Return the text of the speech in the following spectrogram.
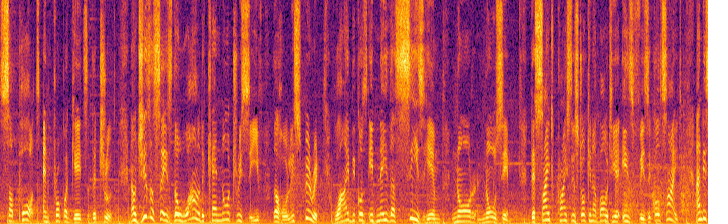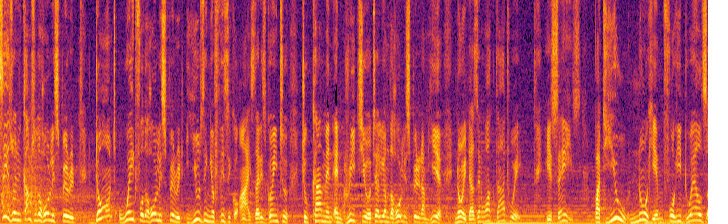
supports and propagates the truth. Now, Jesus says the world cannot receive the Holy Spirit. Why? Because it neither sees Him nor knows Him. The sight Christ is talking about here is physical sight. And He says when it comes to the Holy Spirit, don't wait for the Holy Spirit using your physical eyes that is going to, to come and, and greet you or tell you, I'm the Holy Spirit, I'm here. No, it doesn't work that way. He says, but you know him for he dwells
